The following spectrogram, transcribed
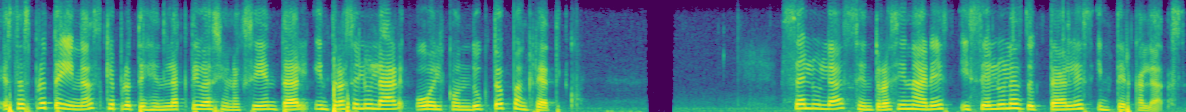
Estas proteínas que protegen la activación accidental intracelular o el conducto pancreático células centroacinares y células ductales intercaladas.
